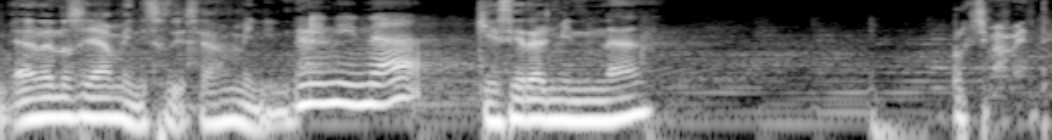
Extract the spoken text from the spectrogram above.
es el- ah, no se llama minisodio, se llama minina. Minina. ¿Qué será el minina? Próximamente.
